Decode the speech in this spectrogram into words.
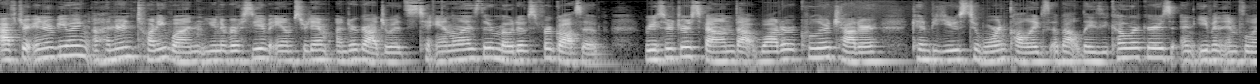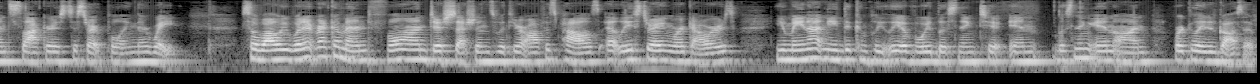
After interviewing 121 University of Amsterdam undergraduates to analyze their motives for gossip, Researchers found that water cooler chatter can be used to warn colleagues about lazy coworkers and even influence slackers to start pulling their weight. So while we wouldn't recommend full-on dish sessions with your office pals at least during work hours, you may not need to completely avoid listening to in listening in on work-related gossip.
